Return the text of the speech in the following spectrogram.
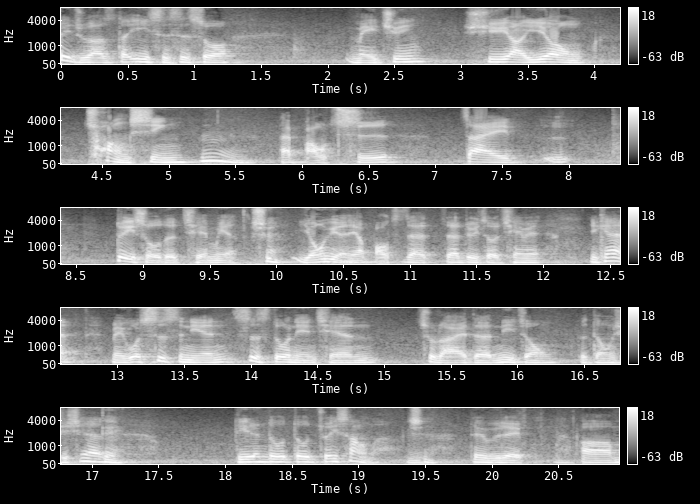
最主要的意思是说，美军需要用创新，嗯，来保持在对手的前面，是永远要保持在在对手前面。你看，美国四十年四十多年前出来的逆中的东西，现在敌人都都追上了，是对不对？啊，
